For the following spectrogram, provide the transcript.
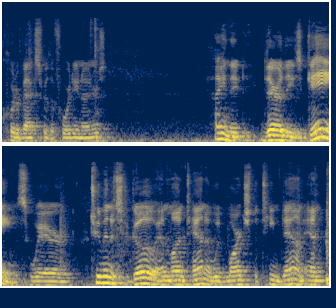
quarterbacks for the 49ers. I mean, they, there are these games where two minutes to go and Montana would march the team down, and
